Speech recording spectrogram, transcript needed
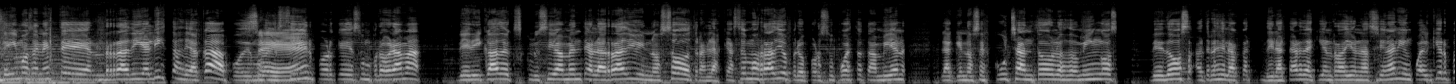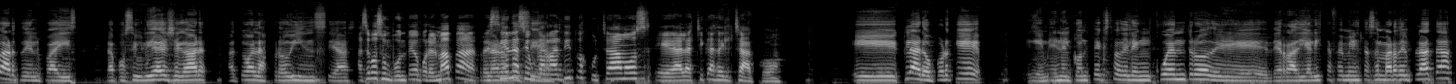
Seguimos en este radialistas de acá, podemos Sí. decir, porque es un programa dedicado exclusivamente a la radio y nosotras, las que hacemos radio, pero por supuesto también la que nos escuchan todos los domingos de 2 a 3 de la, de la tarde aquí en Radio Nacional y en cualquier parte del país. La posibilidad de llegar a todas las provincias. ¿Hacemos un punteo por el mapa? Recién hace un sí. ratito escuchábamos eh, a las chicas del Chaco. Eh, claro, porque en, en el contexto del encuentro de, de radialistas feministas en Mar del Plata,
